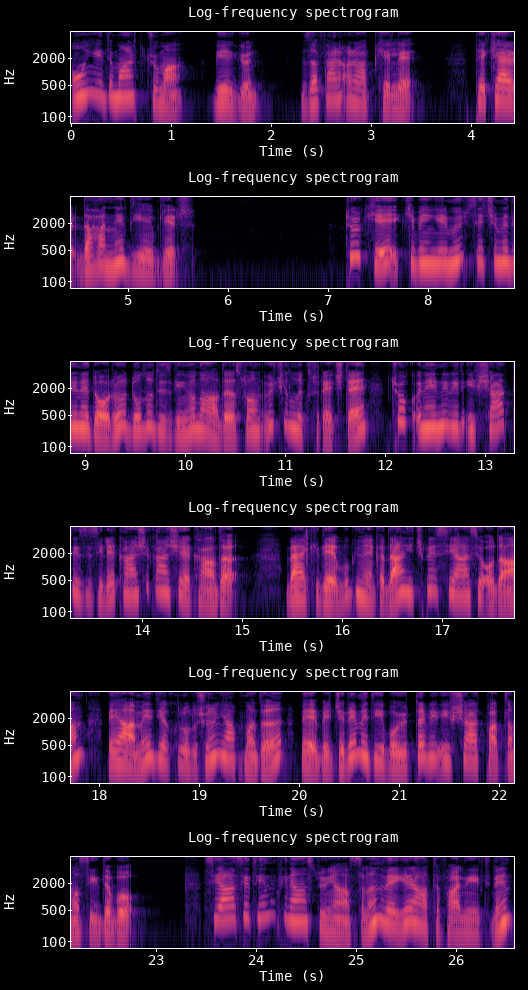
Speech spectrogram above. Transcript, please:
17 Mart Cuma, bir gün. Zafer Arapkeli. Peker daha ne diyebilir? Türkiye 2023 seçimlerine doğru dolu dizgin yol aldığı son 3 yıllık süreçte çok önemli bir ifşaat dizisiyle karşı karşıya kaldı. Belki de bugüne kadar hiçbir siyasi odağın veya medya kuruluşunun yapmadığı ve beceremediği boyutta bir ifşaat patlamasıydı bu. Siyasetin, finans dünyasının ve yeraltı faaliyetinin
